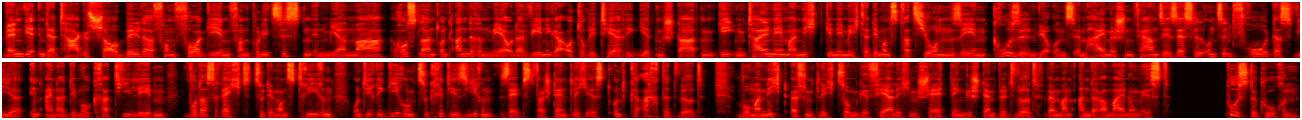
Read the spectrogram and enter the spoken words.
Wenn wir in der Tagesschau Bilder vom Vorgehen von Polizisten in Myanmar, Russland und anderen mehr oder weniger autoritär regierten Staaten gegen Teilnehmer nicht genehmigter Demonstrationen sehen, gruseln wir uns im heimischen Fernsehsessel und sind froh, dass wir in einer Demokratie leben, wo das Recht zu demonstrieren und die Regierung zu kritisieren selbstverständlich ist und geachtet wird, wo man nicht öffentlich zum gefährlichen Schädling gestempelt wird, wenn man anderer Meinung ist. Pustekuchen.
